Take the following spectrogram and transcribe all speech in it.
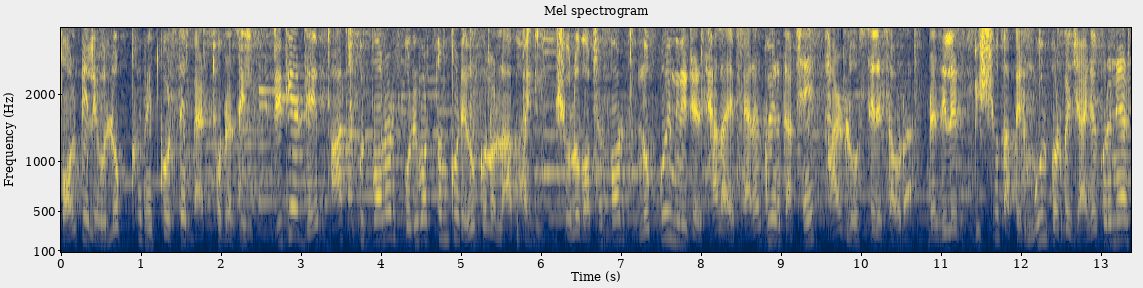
বল পেলেও লক্ষ্য ভেদ করতে ব্যর্থ ব্রাজিল। দ্বিতীয়ার্ধে পাঁচ ফুটবলার পরিবর্তন করেও কোনো লাভ হয়নি। ষোলো বছর পর নব্বই মিনিটের খেলায় প্যারাগুয়ের কাছে হারলো সেলেসাওরা। ব্রাজিলের বিশ্বকাপের মূল পর্বে জায়গা করে নেওয়ার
